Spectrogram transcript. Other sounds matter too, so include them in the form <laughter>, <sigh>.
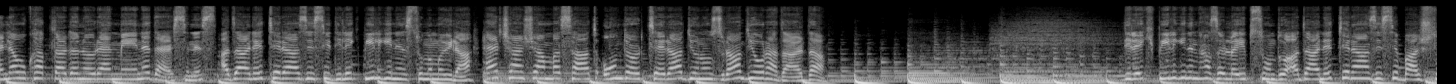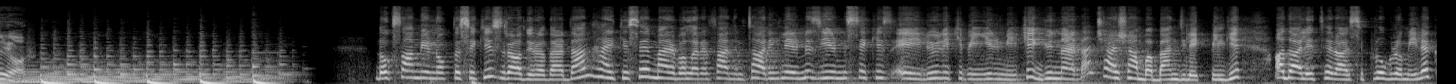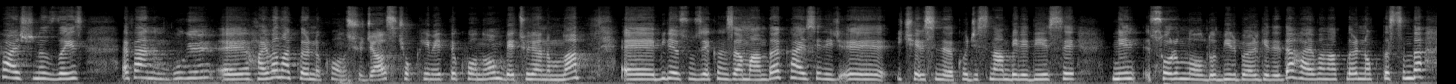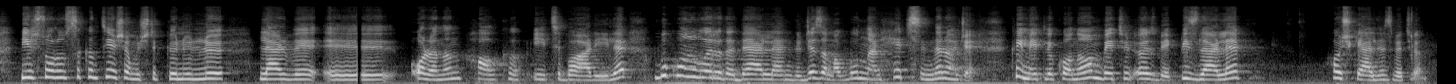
Değerli avukatlardan öğrenmeye ne dersiniz? Adalet Terazisi Dilek Bilgin'in sunumuyla her çarşamba saat 14'te radyonuz Radyo Radar'da. Dilek Bilgin'in hazırlayıp sunduğu Adalet Terazisi başlıyor. 91.8 Radyo Radar'dan herkese merhabalar efendim. Tarihlerimiz 28 Eylül 2022 günlerden çarşamba ben Dilek Bilgi. Adalet Terasi programı ile karşınızdayız. Efendim bugün e, hayvan haklarını konuşacağız. Çok kıymetli konuğum Betül Hanım'la. E, biliyorsunuz yakın zamanda Kayseri e, içerisinde de Kocasinan Belediyesi'nin sorumlu olduğu bir bölgede de hayvan hakları noktasında bir sorun sıkıntı yaşamıştık gönüllüler ve e, oranın halkı itibariyle. Bu konuları da değerlendireceğiz ama bunların hepsinden önce kıymetli konuğum Betül Özbek bizlerle. Hoş geldiniz Betül Hanım.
